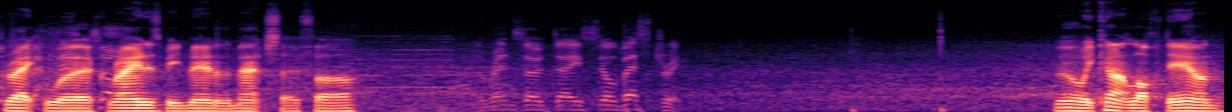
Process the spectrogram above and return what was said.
Great work. Rain has been man of the match so far. Lorenzo De Silvestri. Oh, no, we can't lock down.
